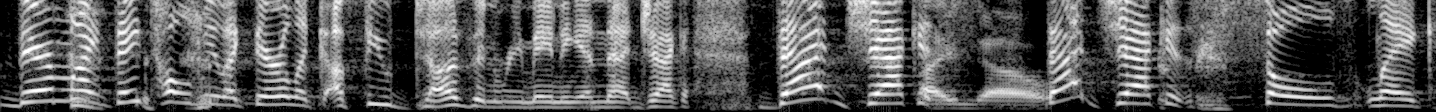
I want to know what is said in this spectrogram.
there might. They told me like there are like a few dozen remaining in that jacket. That jacket. I know. That jacket sold like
